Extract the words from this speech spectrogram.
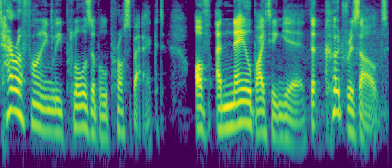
terrifyingly plausible prospect of a nail biting year that could result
